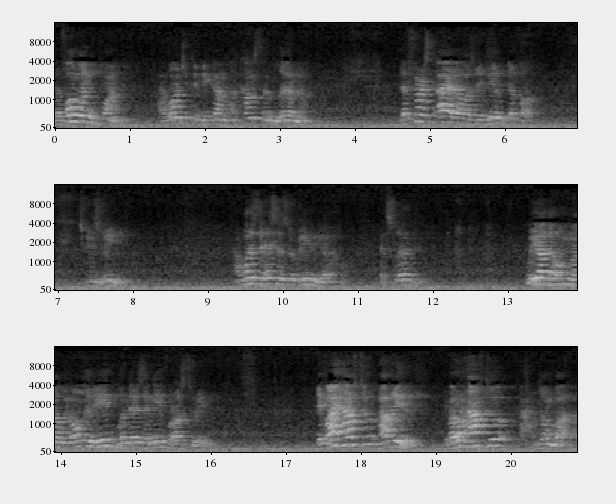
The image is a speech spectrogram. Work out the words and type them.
The following point, I want you to become a constant learner. The first ayah that was revealed, Iqra, which means reading. And what is the essence of reading, It's learning. We are the Ummah, we only read when there is a need for us to read. If I have to, I'll read it. If I don't have to, don't bother.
